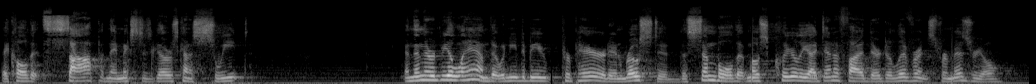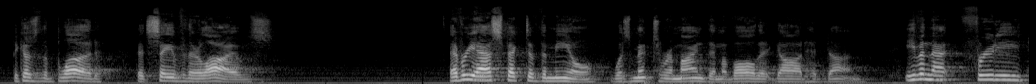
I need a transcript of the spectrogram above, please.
They called it sop, and they mixed it together. It was kind of sweet. And then there would be a lamb that would need to be prepared and roasted, the symbol that most clearly identified their deliverance from Israel because of the blood that saved their lives. Every aspect of the meal was meant to remind them of all that God had done. Even that fruity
